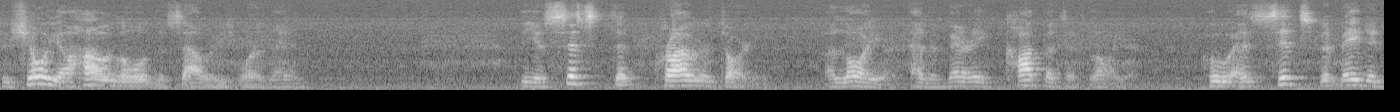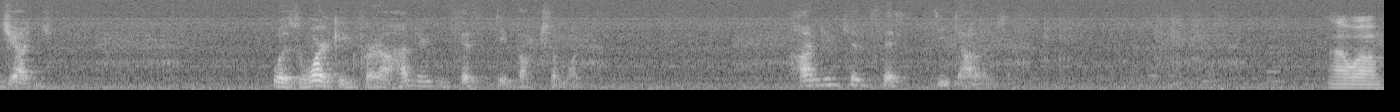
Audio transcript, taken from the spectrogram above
To show you how low the salaries were then, the assistant crown attorney, a lawyer, and a very competent lawyer, who has since been made a judge, was working for 150 bucks a month. 150 dollars. Now, um,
